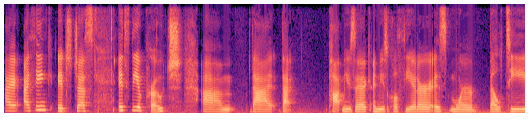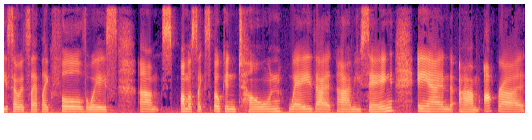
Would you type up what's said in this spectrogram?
I I think it's just it's the approach um, that that pop music and musical theater is more belty, so it's that like full voice, um, almost like spoken tone way that um, you sing, and um, opera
